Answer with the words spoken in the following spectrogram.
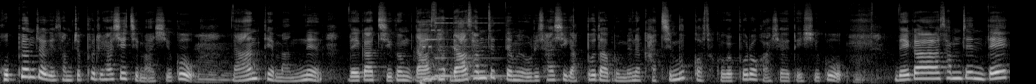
보편적인 삼재 풀이를 하시지 마시고 음. 나한테 맞는 내가 지금 나, 사- 나 삼재 때문에 우리 자식이 아프다 보면은 같이 묶어서 그걸 풀어 가셔야 되시고 음. 내가 삼재인데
